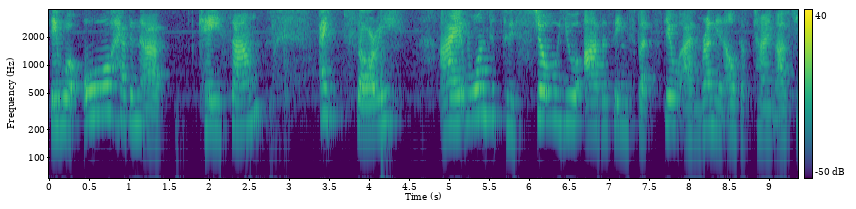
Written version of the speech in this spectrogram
They were all having a K sound. I'm sorry. I wanted to show you other things, but still I'm running out of time. I'll see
